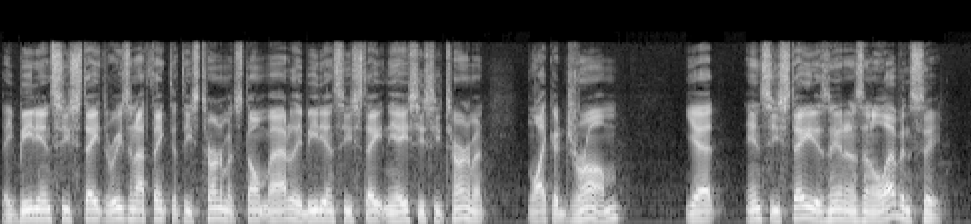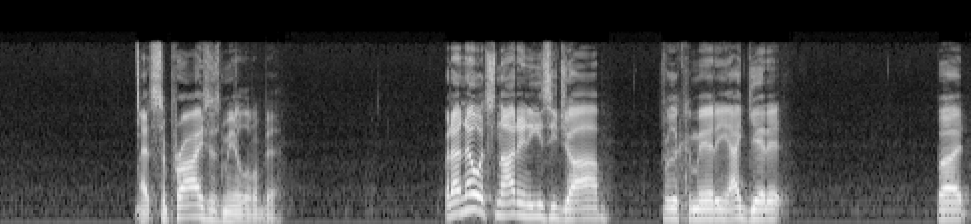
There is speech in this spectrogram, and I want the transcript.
They beat NC State. The reason I think that these tournaments don't matter, they beat NC State in the ACC tournament like a drum, yet NC State is in as an 11 seed. That surprises me a little bit. But I know it's not an easy job for the committee. I get it. But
